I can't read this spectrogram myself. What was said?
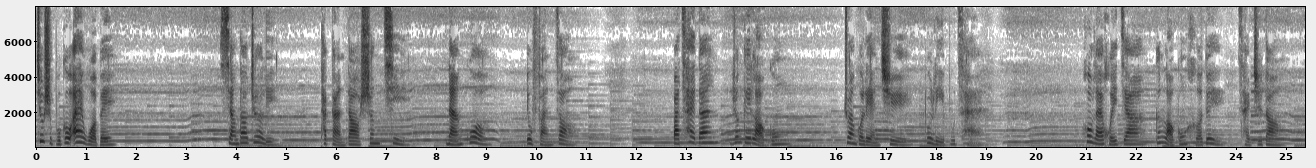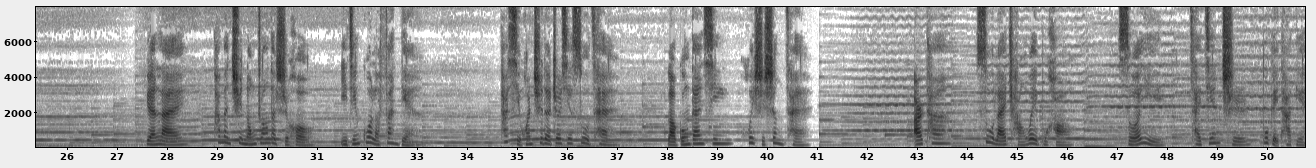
就是不够爱我呗。想到这里，他感到生气、难过又烦躁，把菜单扔给老公，转过脸去不理不睬。后来回家跟老公核对，才知道，原来他们去农庄的时候已经过了饭点。他喜欢吃的这些素菜，老公担心会是剩菜，而他素来肠胃不好，所以才坚持不给他点。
